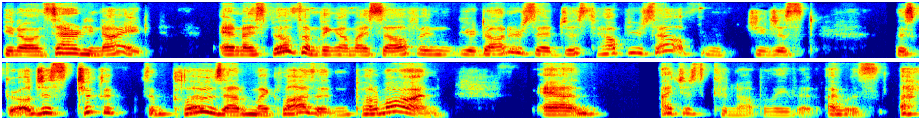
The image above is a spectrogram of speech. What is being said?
you know, on Saturday night and I spilled something on myself. And your daughter said, just help yourself. And she just, this girl just took some clothes out of my closet and put them on. And I just could not believe it. I was, I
